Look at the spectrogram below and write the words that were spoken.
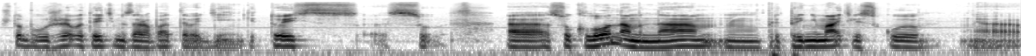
чтобы уже вот этим зарабатывать деньги. То есть с, с, э, с уклоном на предпринимательскую э,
